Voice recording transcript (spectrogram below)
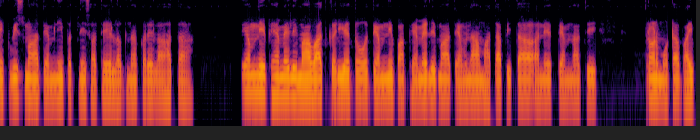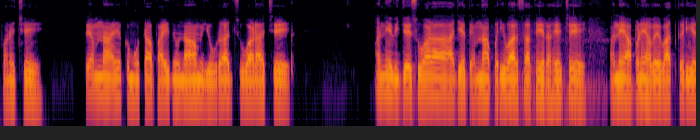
એકવીસમાં તેમની પત્ની સાથે લગ્ન કરેલા હતા. તેમની ફેમિલીમાં વાત કરીએ તો તેમની ફેમિલીમાં તેમના માતા પિતા અને તેમનાથી ત્રણ મોટા ભાઈ પણ છે. તેમના એક મોટા ભાઈનું નામ યુવરાજ સુવાળા છે અને વિજય સુવાળા આજે તેમના પરિવાર સાથે રહે છે. અને આપણે હવે વાત કરીએ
